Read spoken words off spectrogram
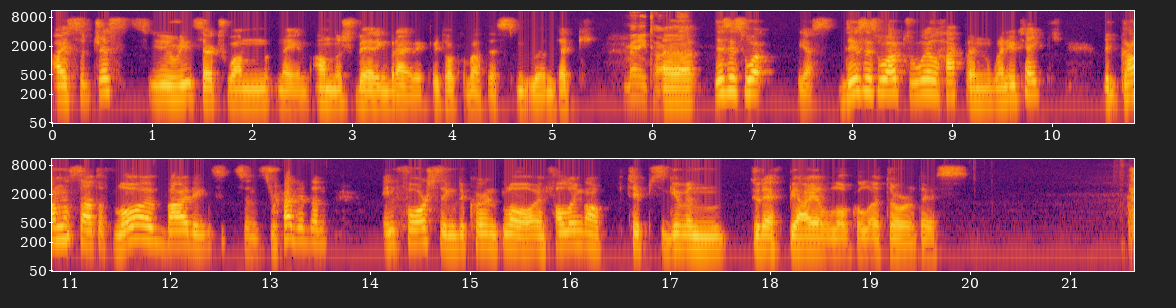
I suggest you research one name, Anders Behring Breivik. We talked about this Lunatic. Many times. Uh, this is what yes, this is what will happen when you take the guns out of law-abiding citizens rather than enforcing the current law and following up tips given to the FBI and local authorities.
